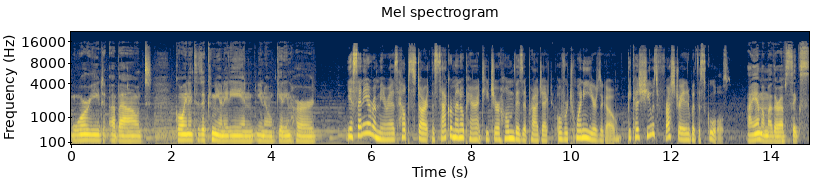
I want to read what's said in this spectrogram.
worried about going into the community and, you know, getting hurt. Yesenia Ramirez helped start the Sacramento Parent Teacher Home Visit Project over 20 years ago because she was frustrated with the schools. I am a mother of six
